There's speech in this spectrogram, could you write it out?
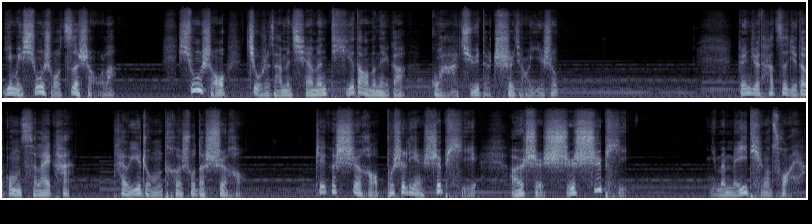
因为凶手自首了。凶手就是咱们前文提到的那个寡居的赤脚医生。根据他自己的供词来看，他有一种特殊的嗜好，这个嗜好不是恋尸癖，而是食尸癖。你们没听错呀，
